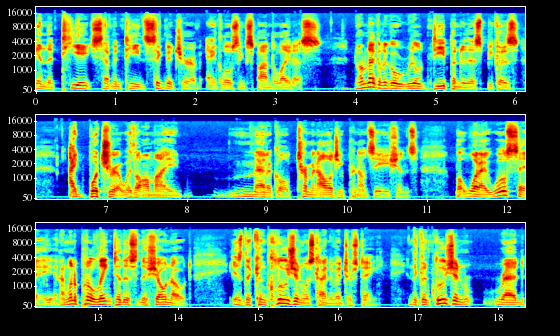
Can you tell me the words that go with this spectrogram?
in the Th17 Signature of Ankylosing Spondylitis." Now, I'm not going to go real deep into this because I'd butcher it with all my medical terminology pronunciations. But what I will say, and I'm going to put a link to this in the show note, is the conclusion was kind of interesting. And the conclusion read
